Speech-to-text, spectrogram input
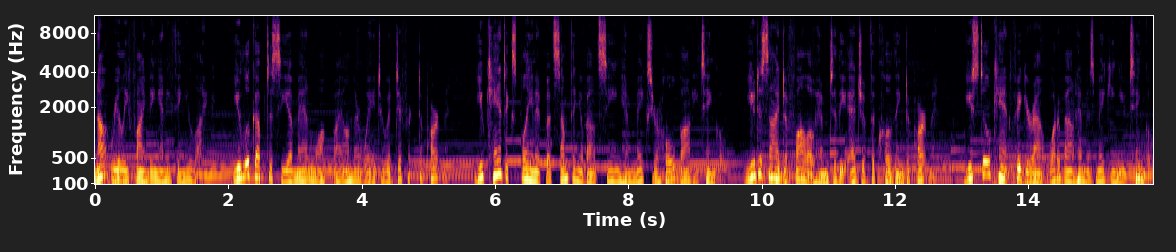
not really finding anything you like. You look up to see a man walk by on their way to a different department. You can't explain it, but something about seeing him makes your whole body tingle. You decide to follow him to the edge of the clothing department. You still can't figure out what about him is making you tingle.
